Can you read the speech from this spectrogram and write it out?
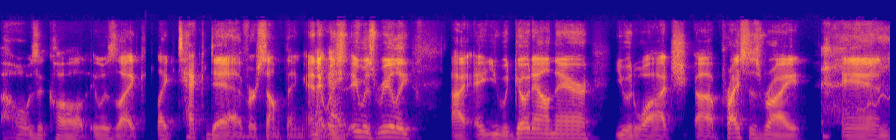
oh, what was it called? It was like like tech dev or something, and it was it was really. I you would go down there, you would watch uh, Price is Right, and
